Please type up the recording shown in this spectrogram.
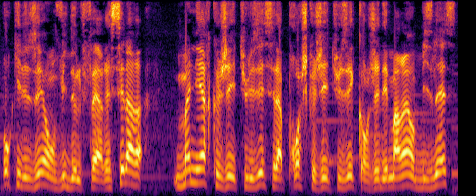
pour qu'ils aient envie de le faire. Et c'est la manière que j'ai utilisée, c'est l'approche que j'ai utilisée quand j'ai démarré en business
